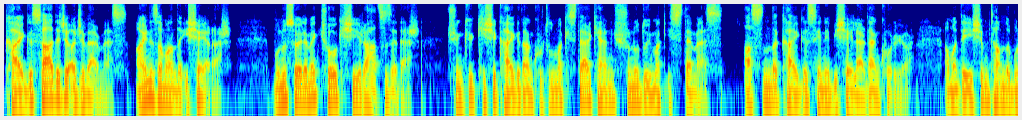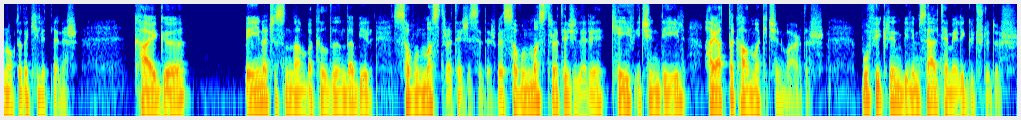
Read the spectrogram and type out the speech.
Kaygı sadece acı vermez, aynı zamanda işe yarar. Bunu söylemek çoğu kişiyi rahatsız eder. Çünkü kişi kaygıdan kurtulmak isterken şunu duymak istemez. Aslında kaygı seni bir şeylerden koruyor. Ama değişim tam da bu noktada kilitlenir. Kaygı, beyin açısından bakıldığında bir savunma stratejisidir ve savunma stratejileri keyif için değil, hayatta kalmak için vardır. Bu fikrin bilimsel temeli güçlüdür.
